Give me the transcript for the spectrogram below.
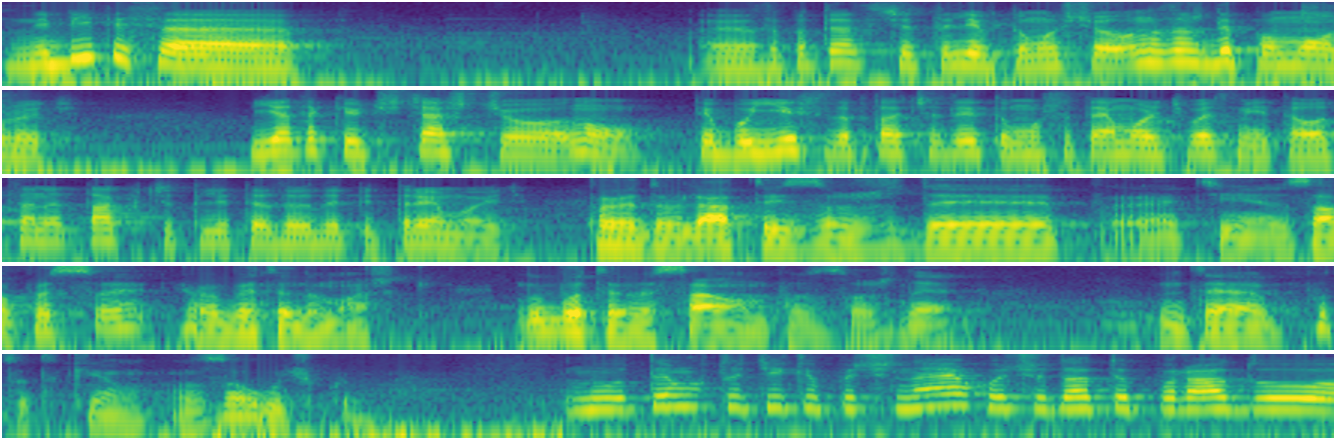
Не бійтеся запитати вчителів, тому що вони завжди поможуть. Є таке відчуття, що ну, ти боїшся запитати вчителів, тому що тебе можуть висміяти, але це не так, вчителі тебе завжди підтримують. Передивлятись завжди е, ті записи і робити домашки. Ну, бути веселим завжди. Не треба бути таким заучкою. Ну, тим, хто тільки починає, хочу дати пораду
